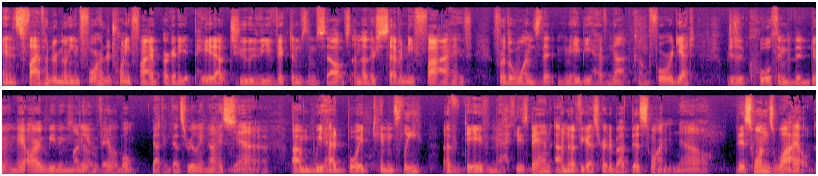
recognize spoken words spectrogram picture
And it's 500 million, 425 are going to get paid out to the victims themselves, another 75 for the ones that maybe have not come forward yet, which is a cool thing that they're doing. They are leaving money available. I think that's really nice. Yeah. Um, we had Boyd Tinsley of Dave Matthews Band. I don't know if you guys heard about this one. No. This one's wild.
